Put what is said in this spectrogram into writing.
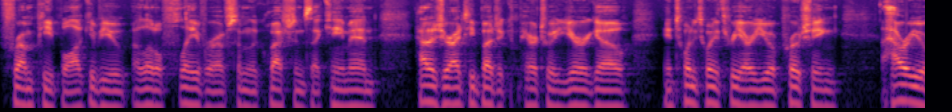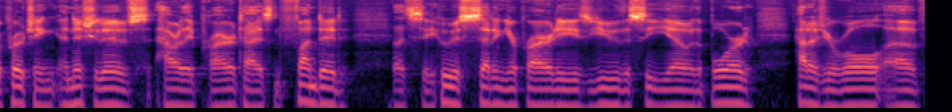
from people. I'll give you a little flavor of some of the questions that came in. How does your IT budget compare to a year ago? In 2023, are you approaching? How are you approaching initiatives? How are they prioritized and funded? let's see who is setting your priorities you the ceo of the board how does your role of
